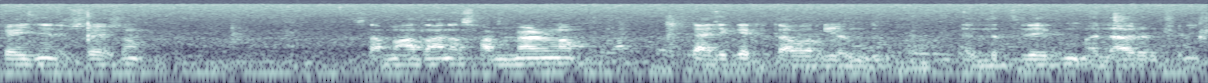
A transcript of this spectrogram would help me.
കഴിഞ്ഞതിന് ശേഷം സമാധാന സമ്മേളനം കാലിക്കറ്റ് ടവറിലുണ്ട് എല്ലാത്തിലേക്കും എല്ലാവരും ക്ഷണിക്കും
